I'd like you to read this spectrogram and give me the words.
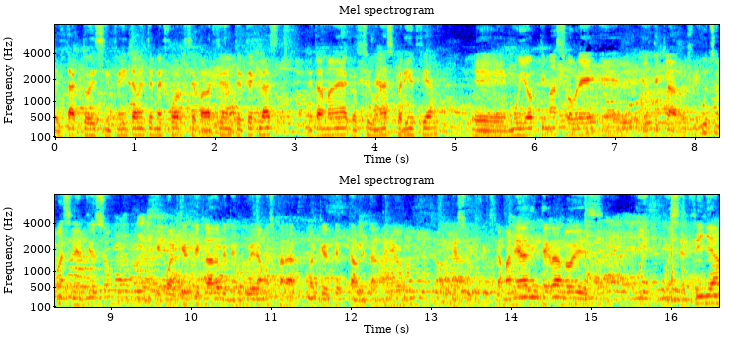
el tacto es infinitamente mejor, separación entre teclas, de tal manera que consigo una experiencia eh, muy óptima sobre el, teclado. Es mucho más silencioso que cualquier teclado que tuviéramos para cualquier tableta anterior de Surface. La manera de integrarlo es muy, sencilla,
